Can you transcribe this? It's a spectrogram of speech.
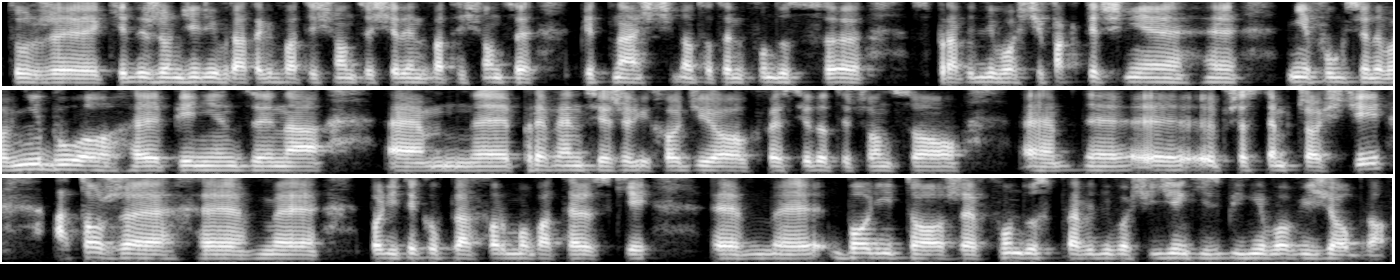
którzy kiedy rządzili w latach 2007-2015, no to ten Fundusz Sprawiedliwości faktycznie nie funkcjonował, nie było pieniędzy pieniędzy na prewencję, jeżeli chodzi o kwestię dotyczącą przestępczości, a to, że polityków Platformy Obywatelskiej boli to, że Fundusz Sprawiedliwości dzięki Zbigniewowi Ziobro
